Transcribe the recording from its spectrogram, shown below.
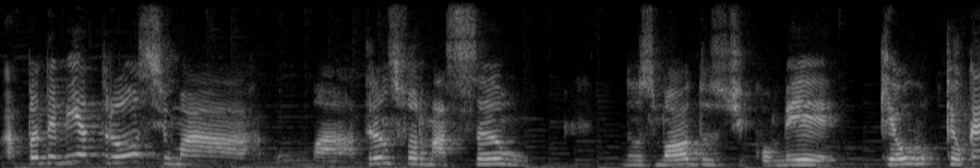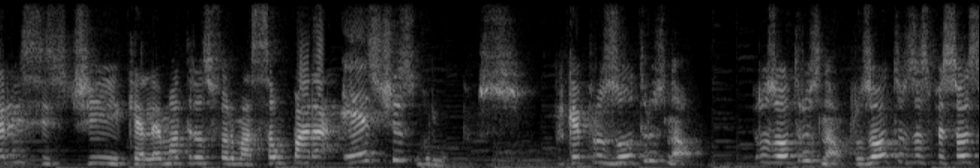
a pandemia trouxe uma, uma transformação nos modos de comer que eu, que eu quero insistir que ela é uma transformação para estes grupos, porque para os outros não. Para os outros não. Para os outros as pessoas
